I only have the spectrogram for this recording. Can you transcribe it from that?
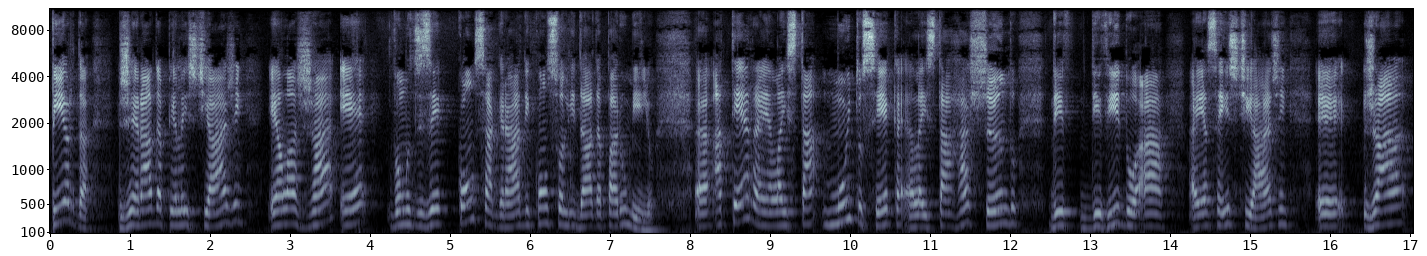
perda gerada pela estiagem, ela já é vamos dizer, consagrada e consolidada para o milho. Ah, a terra ela está muito seca, ela está rachando de, devido a, a essa estiagem. É, já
